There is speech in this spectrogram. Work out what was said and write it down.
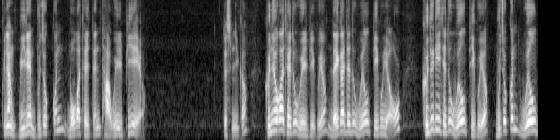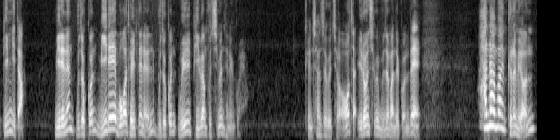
그냥 미래 무조건 뭐가 될 땐 다 will be예요. 됐습니까? 그녀가 돼도 will be고요. 내가 돼도 will be고요. 그들이 돼도 will be고요. 무조건 will be입니다. 미래는 무조건 미래에 뭐가 될 때는 무조건 will be만 붙이면 되는 거예요. 괜찮죠, 그렇죠? 자, 이런 식으로 문제 만들 건데 하나만 그러면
